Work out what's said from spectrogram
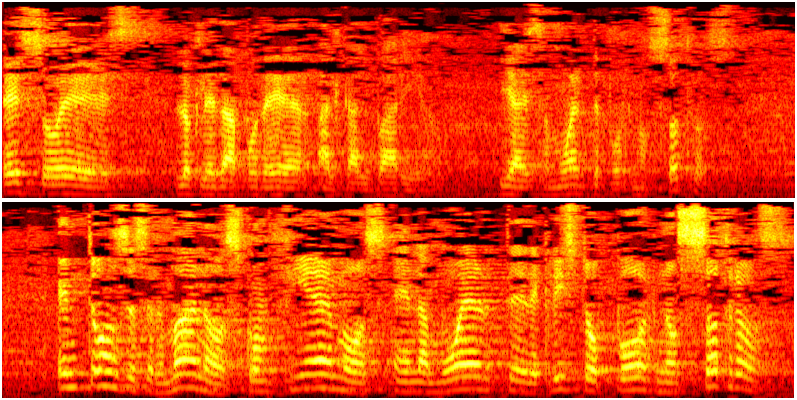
Eso es lo que le da poder al Calvario y a esa muerte por nosotros. Entonces, hermanos, confiemos en la muerte de Cristo por nosotros.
